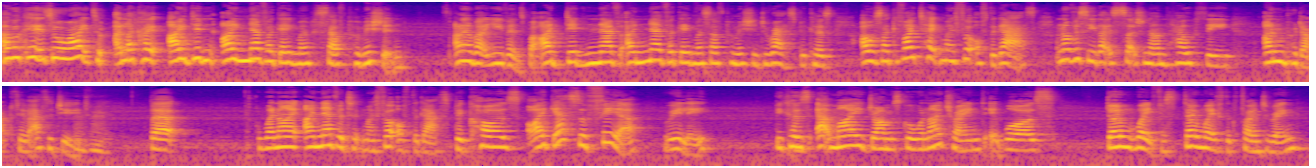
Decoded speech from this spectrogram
I'm okay. It's all right. To, like I, I didn't. I never gave myself permission. I don't know about you, Vince, but I did never. I never gave myself permission to rest because I was like, if I take my foot off the gas, and obviously that is such an unhealthy, unproductive attitude. Mm-hmm. But when I I never took my foot off the gas because I guess of fear really, because at my drama school when I trained it was don't wait for don't wait for the phone to ring.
